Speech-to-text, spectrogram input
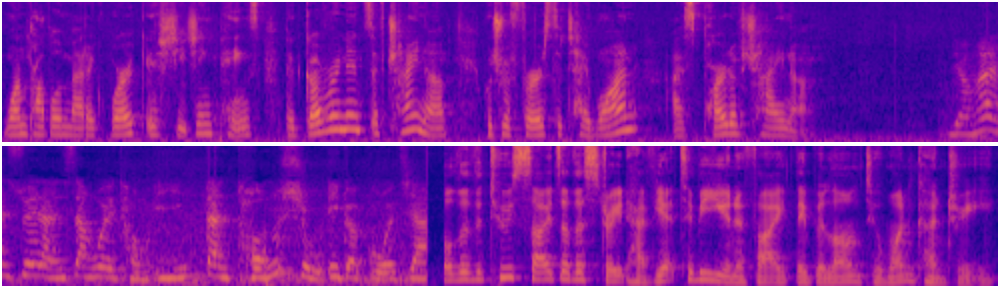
One problematic work is Xi Jinping's The Governance of China, which refers to Taiwan as part of China. Although the two sides of the strait have yet to be unified, they belong to one country.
